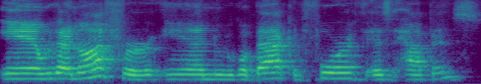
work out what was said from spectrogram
And we got an offer, and we go back and forth as it happens.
